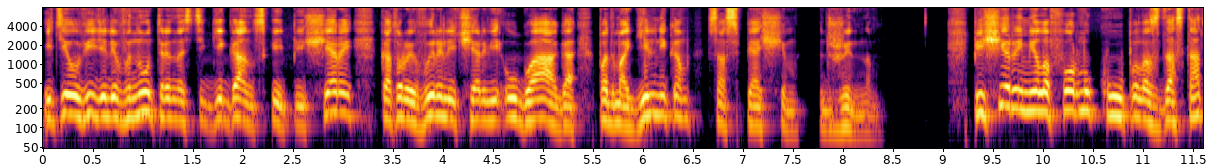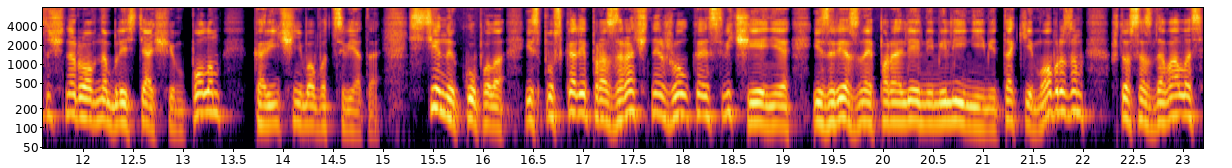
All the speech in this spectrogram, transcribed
и те увидели внутренности гигантской пещеры, которую вырыли черви Угуага под могильником со спящим джинном. Пещера имела форму купола с достаточно ровным блестящим полом коричневого цвета. Стены купола испускали прозрачное желтое свечение, изрезанное параллельными линиями таким образом, что создавалась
